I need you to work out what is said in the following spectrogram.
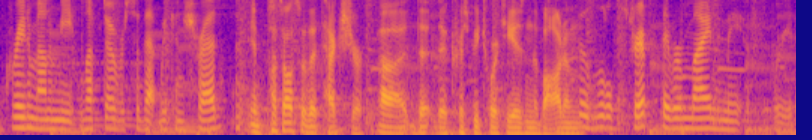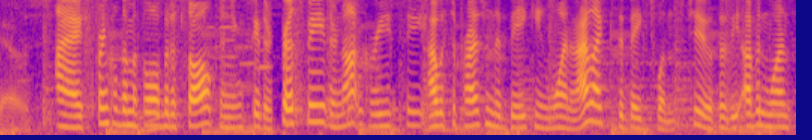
great amount of meat left over so that we can shred. And plus also the texture, uh, the, the crispy tortillas in the bottom. Those little strips, they remind me of Fritos. I sprinkled them with a little bit of salt and you can see they're crispy, they're not greasy. I was surprised from the baking one, and I liked the baked ones too. But the oven ones,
